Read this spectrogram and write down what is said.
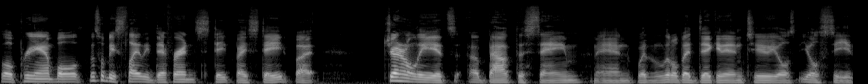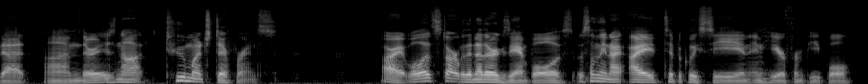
A little preamble this will be slightly different state by state, but generally it's about the same. And with a little bit digging into, you'll you'll see that um, there is not too much difference. All right, well, let's start with another example of something I, I typically see and, and hear from people.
